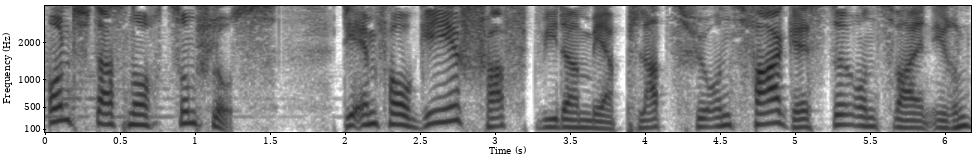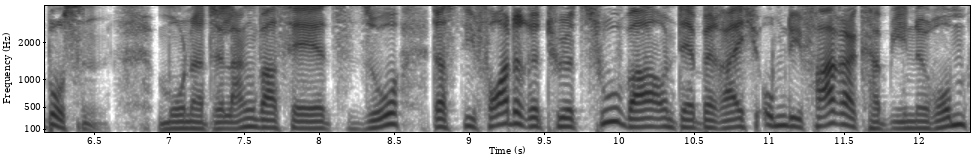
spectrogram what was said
Und das noch zum Schluss. Die MVG schafft wieder mehr Platz für uns Fahrgäste und zwar in ihren Bussen. Monatelang war es ja jetzt so, dass die vordere Tür zu war und der Bereich um die Fahrerkabine rum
